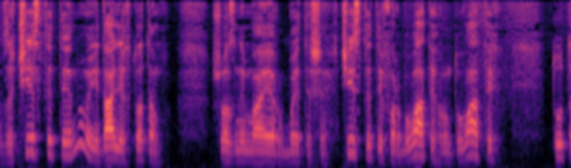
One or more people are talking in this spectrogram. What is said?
зачистити. Ну і далі хто там що з ним має робити ще. Чистити, фарбувати, ґрунтувати. Тут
